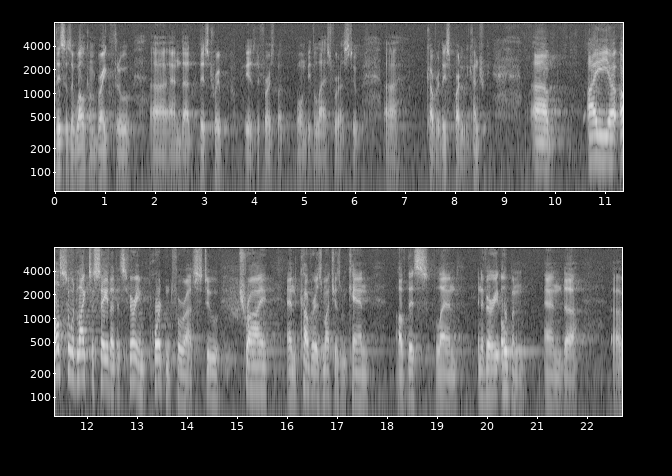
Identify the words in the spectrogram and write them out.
this is a welcome breakthrough uh, and that this trip is the first but won't be the last for us to uh, cover this part of the country. Uh, I uh, also would like to say that it's very important for us to try and cover as much as we can of this land in a very open and uh, uh,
